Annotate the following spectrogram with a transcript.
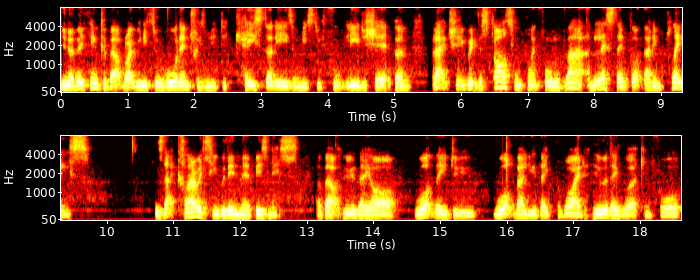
you know, they think about, right, we need to do award entries, we need to do case studies, and we need to do thought leadership. And, but actually, really, the starting point for all of that, unless they've got that in place, is that clarity within their business about who they are, what they do, what value they provide, who are they working for,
